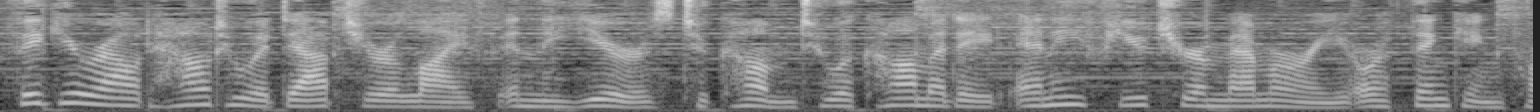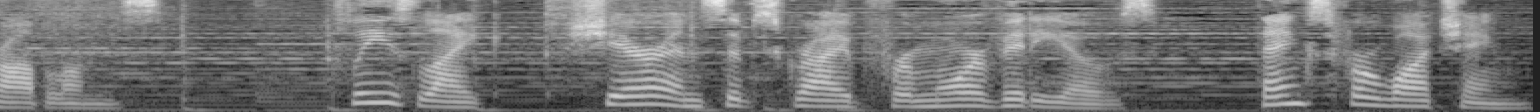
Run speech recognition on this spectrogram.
Figure out how to adapt your life in the years to come to accommodate any future memory or thinking problems. Please like, share and subscribe for more videos. Thanks for watching.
